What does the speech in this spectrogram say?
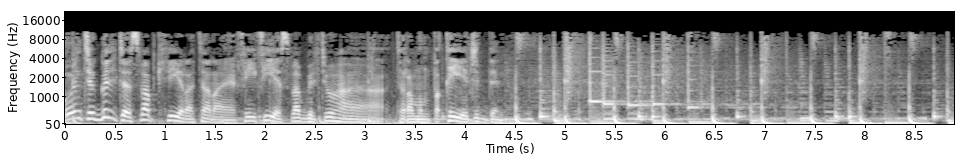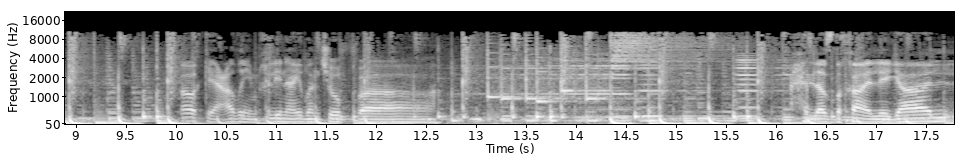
وأنت قلت أسباب كثيرة ترى. في في أسباب قلتوها ترى منطقية جدا. أوكي عظيم. خلينا أيضا نشوف آه أحد الأصدقاء اللي قال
